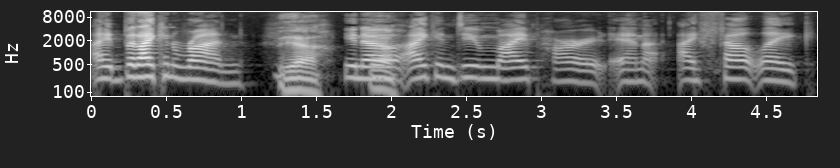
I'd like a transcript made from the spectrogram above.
I, but I can run. Yeah. You know, yeah. I can do my part. And I, I felt like,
